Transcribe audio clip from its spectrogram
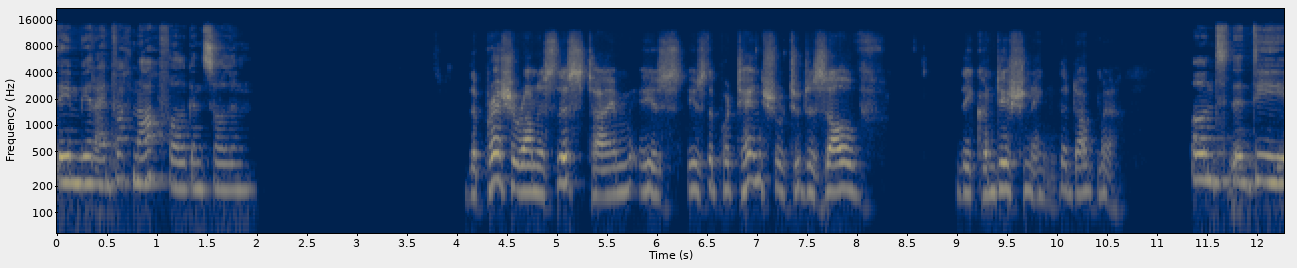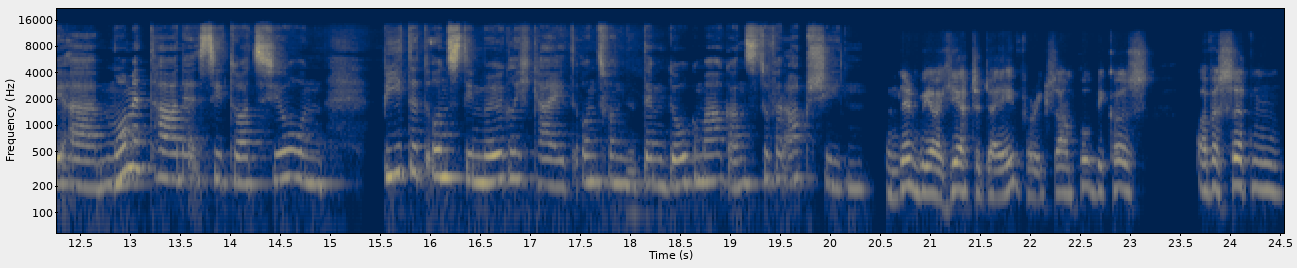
dem wir einfach nachfolgen sollen. the pressure on us this time is is the potential to dissolve the conditioning the dogma Und die äh, momentane Situation bietet uns die Möglichkeit, uns von dem Dogma ganz zu verabschieden. and then we are here today for example because of a certain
